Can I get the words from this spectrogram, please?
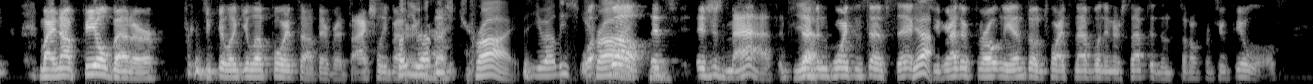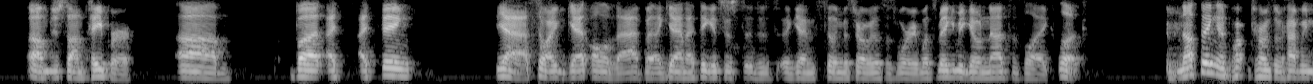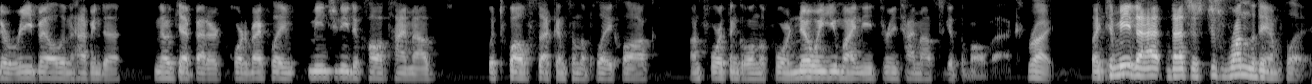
Might not feel better because you feel like you left points out there, but it's actually better. But you at least tried. You at least well, tried. well, it's it's just math. It's Yeah. seven points instead of six. Yeah. You'd rather throw it in the end zone twice and have one intercepted than settle for two field goals, um, just on paper. Um, but I I think, yeah. So I get all of that, but again, I think it's just it is again stealing Mr. Ovidis' worry. What's making me go nuts is like, look, nothing in terms of having to rebuild and having to you know get better quarterback play means you need to call timeouts with 12 seconds on the play clock on fourth and goal on the four, knowing you might need three timeouts to get the ball back. right. Like to me, that that's just just run the damn play.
